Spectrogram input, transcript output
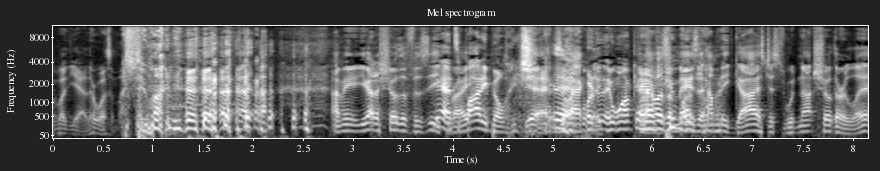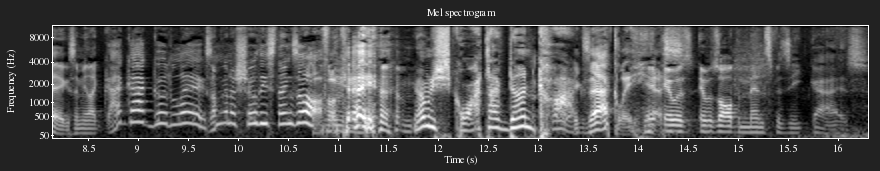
But yeah, there wasn't much to mine. I mean, you got to show the physique, yeah, it's right? bodybuilding show. Yeah, Like, exactly. what do they want And I was amazed at how many guys just would not show their legs. I mean, like, I got good legs. I'm going to show these things off, okay? You know how many squats I've done? God. exactly. It- Yes. It was it was all the men's physique guys.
